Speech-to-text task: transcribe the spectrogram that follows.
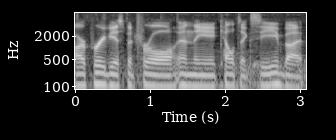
our previous patrol in the Celtic Sea, but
